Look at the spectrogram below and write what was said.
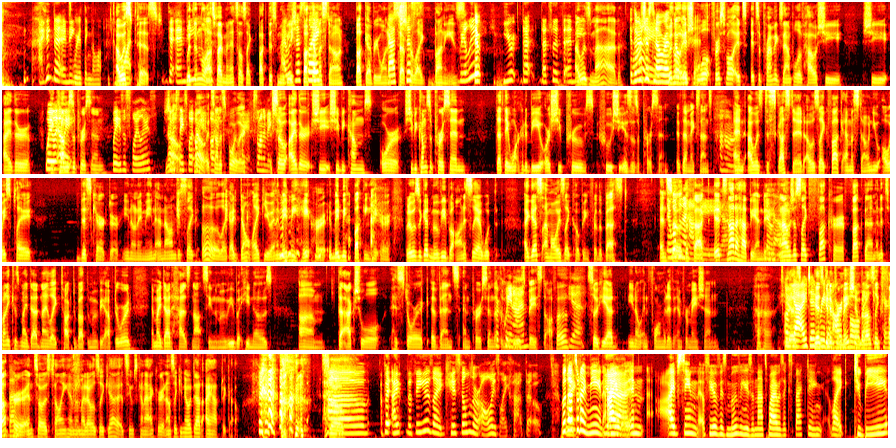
I think that it's ending. a weird thing to, lo- to I was want. pissed. The ending. Within the last uh, five minutes, I was like, "Fuck this movie. was just fuck Emma Stone. Fuck everyone That's except for just- like bunnies." Really? There- You're that. That's what the ending. I was mad. There was just no Why? But no, it's resolution. well. First of all, it's it's a prime example of how she she either Wait, wait, oh, becomes wait. a person. Wait, is it spoilers? Should no, say spoilers? no, okay, it's okay. not a spoiler. Okay, just want to make so sure. either she she becomes or she becomes a person that they want her to be, or she proves who she is as a person. If that makes sense. uh-huh. And I was disgusted. I was like, "Fuck, Emma Stone, you always play." this character you know what i mean and now i'm just like ugh like i don't like you and it made me hate her it made me fucking hate her but it was a good movie but honestly i looked i guess i'm always like hoping for the best and It so the fact it's yeah. not a happy ending No. and i was just like fuck her fuck them and it's funny because my dad and i like talked about the movie afterward and my dad has not seen the movie but he knows um, the actual historic events and person that For the Queen movie is based off of yeah. so he had, you know, informative information. He Oh, yeah, I did he has read good an information, article but I was like, fuck them. her. And so I was telling him, and my dad was like, yeah, it seems kind of accurate. And I was like, you know what, Dad, I have to go. So um, but I the thing is like his films are always like that though. But that's what I mean. yeah. I and I've seen a few of his movies, and that's why I was expecting like to be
